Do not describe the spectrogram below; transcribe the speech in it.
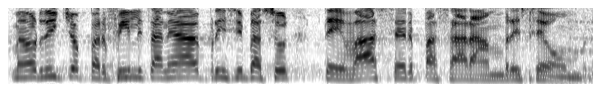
mejor dicho, perfil italiano del príncipe azul, te va a hacer pasar hambre ese hombre.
